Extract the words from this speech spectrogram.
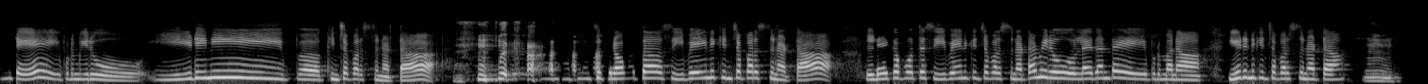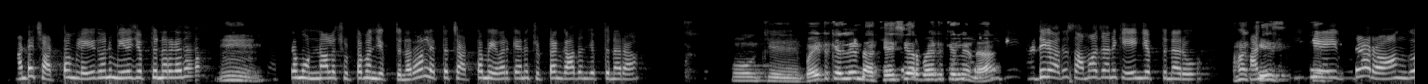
అంటే ఇప్పుడు మీరు ఈడీని కించపరుస్తున్నట్ట తర్వాత సిబిఐని కించపరుస్తున్నట్ట లేకపోతే సిబిఐని కించపరుస్తున్నట్ట మీరు లేదంటే ఇప్పుడు మన ఈడీని కించపరుస్తున్నట్ట? అంటే చట్టం లేదు అని మీరే చెప్తున్నారు కదా. చట్టం ఉన్నాళ్ళ చుట్టం అని చెప్తున్నారా? లేకపోతే చట్టం ఎవరికైనా చుట్టం కాదని చెప్తున్నారా? ఓకే. బయటకు వెళ్ళిండా కేసీఆర్ బయటకు వెళ్ళిండా అది కాదు సమాజానికి ఏం చెప్తున్నారు? సిబిఐ కూడా రాంగ్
